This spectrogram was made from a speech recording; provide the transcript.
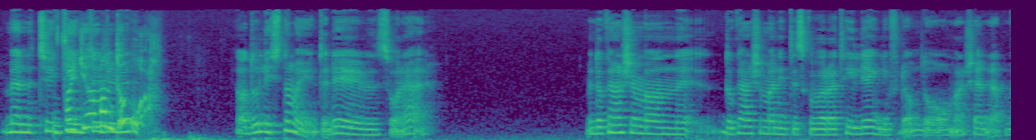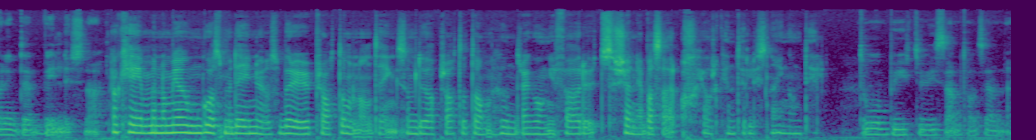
men tycker Vad gör man du... då? Ja, då lyssnar man ju inte. Det är väl så det är. Men då kanske, man, då kanske man inte ska vara tillgänglig för dem då om man känner att man inte vill lyssna. Okej, men om jag umgås med dig nu och så börjar du prata om någonting som du har pratat om hundra gånger förut. Så känner jag bara så här, "Åh, jag orkar inte lyssna en gång till. Då byter vi samtalsämne.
